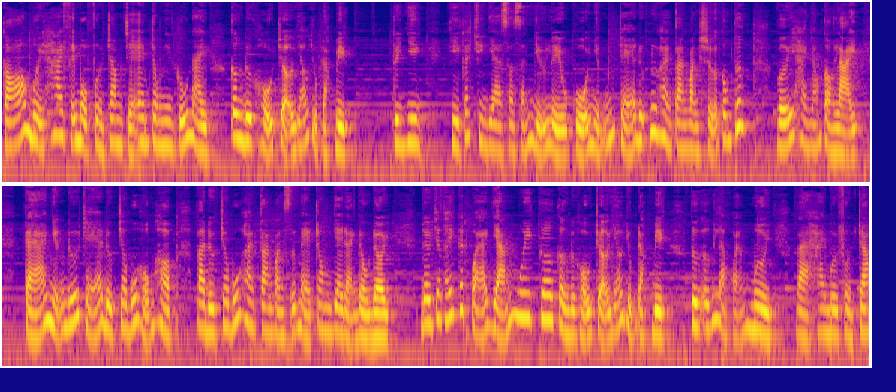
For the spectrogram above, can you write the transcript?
có 12,1% trẻ em trong nghiên cứu này cần được hỗ trợ giáo dục đặc biệt. Tuy nhiên, khi các chuyên gia so sánh dữ liệu của những trẻ được nuôi hoàn toàn bằng sữa công thức với hai nhóm còn lại, cả những đứa trẻ được cho bú hỗn hợp và được cho bú hoàn toàn bằng sữa mẹ trong giai đoạn đầu đời đều cho thấy kết quả giảm nguy cơ cần được hỗ trợ giáo dục đặc biệt tương ứng là khoảng 10 và 20%.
